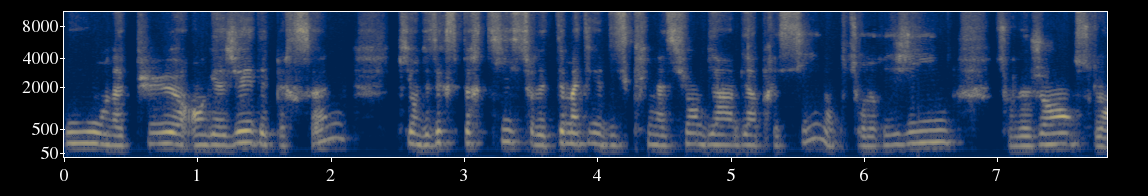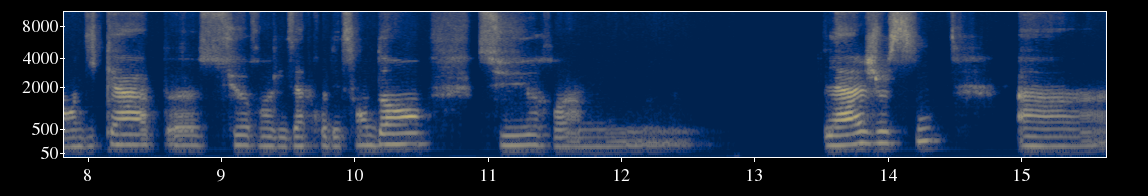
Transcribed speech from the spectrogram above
où on a pu engager des personnes qui ont des expertises sur des thématiques de discrimination bien, bien précises, donc sur l'origine, sur le genre, sur le handicap, euh, sur les afrodescendants, sur euh, l'âge aussi. Euh,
